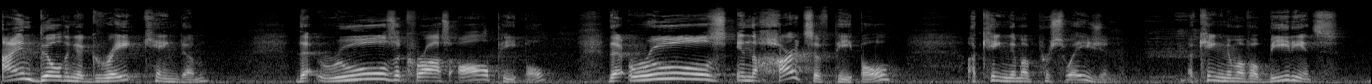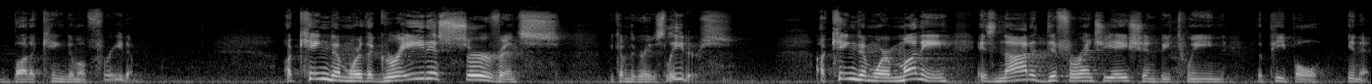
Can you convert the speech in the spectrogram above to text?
I'm building a great kingdom that rules across all people, that rules in the hearts of people, a kingdom of persuasion, a kingdom of obedience, but a kingdom of freedom. A kingdom where the greatest servants become the greatest leaders. A kingdom where money is not a differentiation between the people in it.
